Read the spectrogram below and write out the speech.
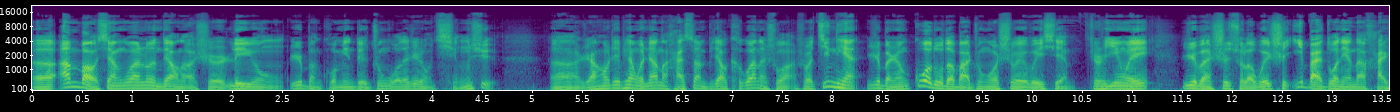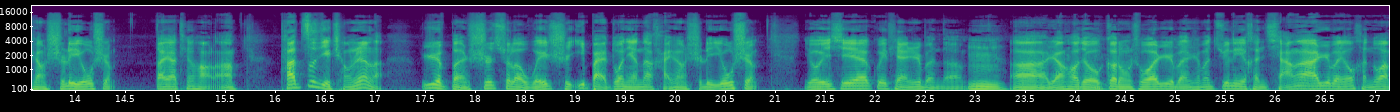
呃，安保相关论调呢是利用日本国民对中国的这种情绪，呃，然后这篇文章呢还算比较客观的说，说今天日本人过度的把中国视为威胁，就是因为日本失去了维持一百多年的海上实力优势。大家听好了啊，他自己承认了日本失去了维持一百多年的海上实力优势，有一些跪舔日本的，嗯啊，然后就各种说日本什么军力很强啊，日本有很多。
